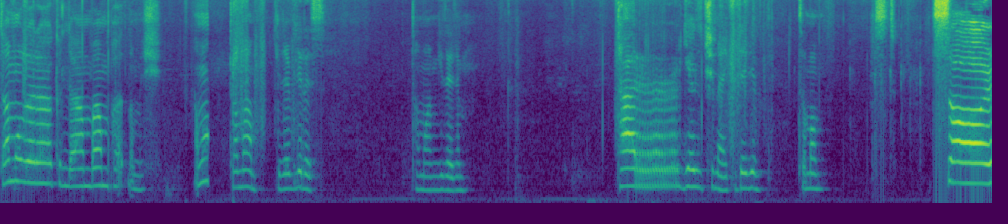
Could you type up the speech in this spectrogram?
Tam olarak lambam patlamış. Ama tamam gidebiliriz. Tamam gidelim. Tar gel içime gidelim. Tamam. Tıst. Sar.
